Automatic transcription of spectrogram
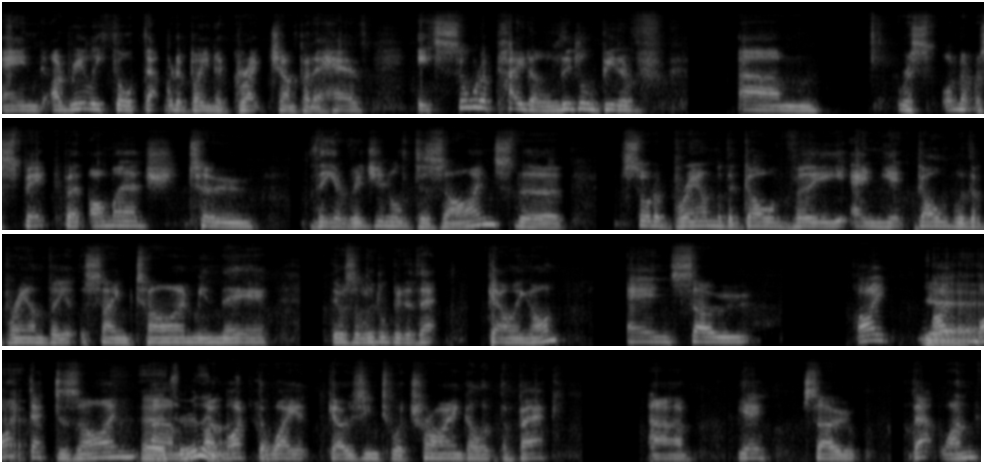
And I really thought that would have been a great jumper to have. It sort of paid a little bit of, um, res- not respect, but homage to the original designs. The sort of brown with a gold V and yet gold with a brown V at the same time in there. There was a little bit of that going on. And so I I like that design. Yeah, it's um, really I nice like the way it goes into a triangle at the back. Um, yeah, so that one,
